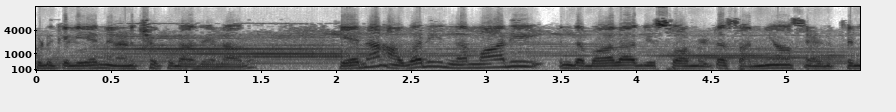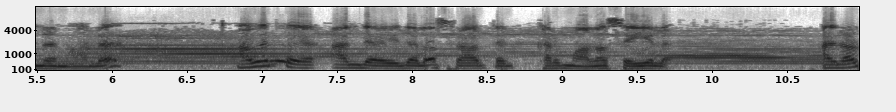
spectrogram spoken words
கொடுக்கலையேன்னு நினைச்ச கூடாது எல்லாரும். ஏன்னா அவர் இந்த மாதிரி இந்த பாலாஜி சுவாமிகிட்ட சன்னியாசம் எடுத்துன்றனால அவர் அந்த இதெல்லாம் சிரார்த்த கர்மாலாம் செய்யலை. அதனால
